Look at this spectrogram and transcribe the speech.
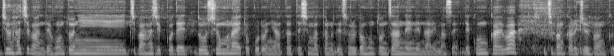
18番で本当に一番端っこでどうしようもないところに当たってしまったのでそれが本当に残念でなりません。で今回は1番から10番が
